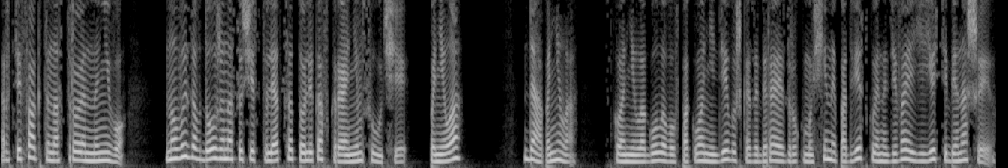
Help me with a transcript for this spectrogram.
Артефакт настроен на него. Но вызов должен осуществляться только в крайнем случае. Поняла? Да, поняла. Склонила голову в поклоне девушка, забирая из рук мужчины подвеску и надевая ее себе на шею.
